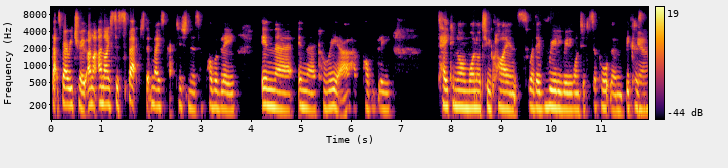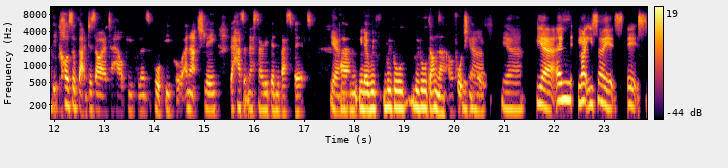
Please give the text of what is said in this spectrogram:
That's very true. And I, and I suspect that most practitioners have probably in their in their career have probably taken on one or two clients where they've really really wanted to support them because yeah. because of that desire to help people and support people. And actually there hasn't necessarily been the best fit. Yeah. Um, you know we've we've all we've all done that unfortunately. Yeah. Yeah. And like you say it's it's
